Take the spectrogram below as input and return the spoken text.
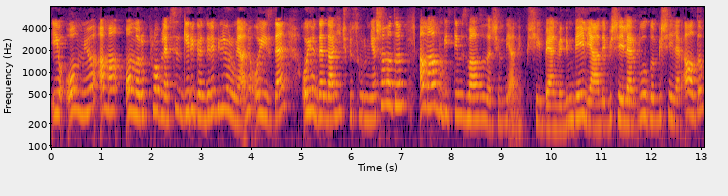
iyi olmuyor ama onları problemsiz geri gönderebiliyorum yani. O yüzden o yönden daha hiçbir sorun yaşamadım. Ama bu gittiğimiz mağazada şimdi yani bir şey beğenmedim değil yani. Bir şeyler buldum, bir şeyler aldım.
